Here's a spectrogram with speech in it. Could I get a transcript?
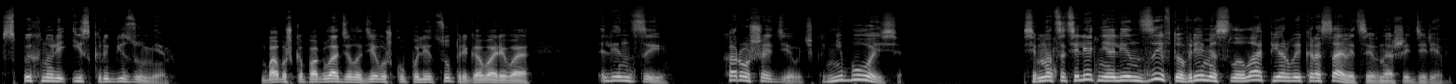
вспыхнули искры безумия. Бабушка погладила девушку по лицу, приговаривая «Линзы, хорошая девочка, не бойся». Семнадцатилетняя Линзы в то время слыла первой красавицей в нашей деревне.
